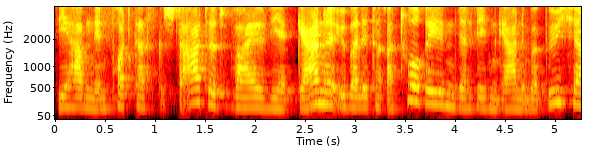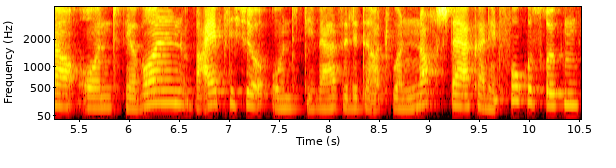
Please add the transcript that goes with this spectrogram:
Wir haben den Podcast gestartet, weil wir gerne über Literatur reden, wir reden gerne über Bücher und wir wollen weibliche und diverse Literatur noch stärker in den Fokus rücken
